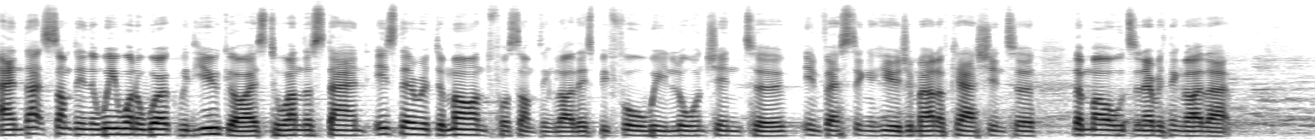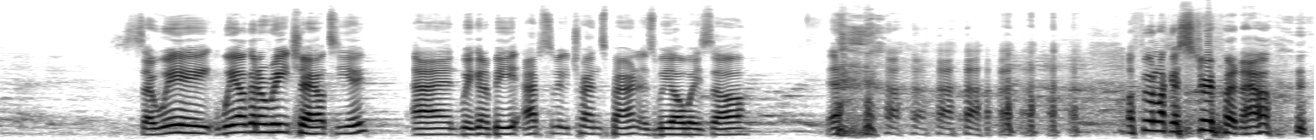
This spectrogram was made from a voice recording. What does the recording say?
And that's something that we want to work with you guys to understand is there a demand for something like this before we launch into investing a huge amount of cash into the molds and everything like that? So we, we are going to reach out to you and we're going to be absolutely transparent as we always are. I feel like a stripper now.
